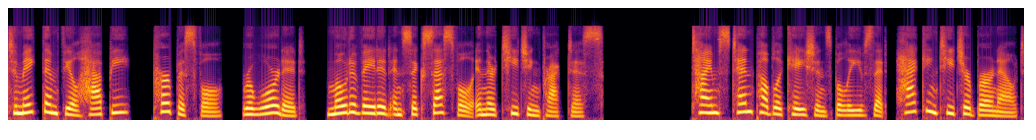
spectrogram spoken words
to make them feel happy, purposeful, rewarded, motivated, and successful in their teaching practice. Times 10 Publications believes that hacking teacher burnout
